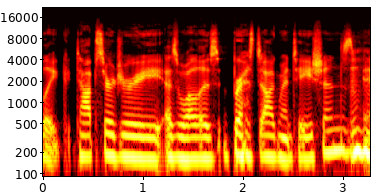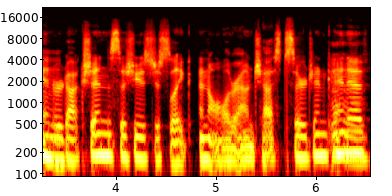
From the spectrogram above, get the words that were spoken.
like top surgery as well as breast augmentations and reductions. So she was just like an all around chest surgeon kind of.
